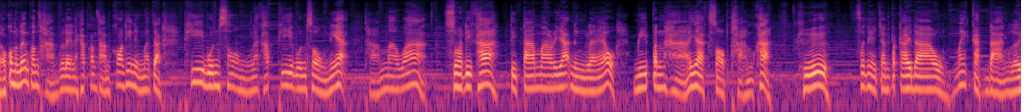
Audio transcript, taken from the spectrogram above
ราก็มาเริ่มคำถามกันเลยนะครับคำถามข้อที่หนึ่งมาจากพี่บุญส่งนะครับ พี่บุญส่งเนี่ยถามมาว่า สวัสดีค่ะ ติดตามมาระยะหนึ่งแล้ว มีปัญหาอยากสอบถามค่ะ คือเสน่ห์จันประกายดาวไม่กัดด่างเลย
